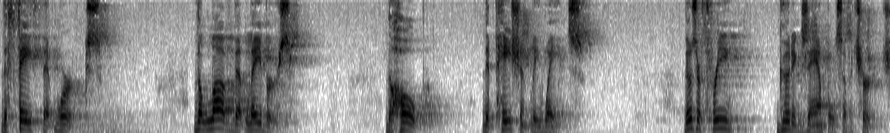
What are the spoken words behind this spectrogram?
the faith that works, the love that labors, the hope that patiently waits. Those are three good examples of a church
